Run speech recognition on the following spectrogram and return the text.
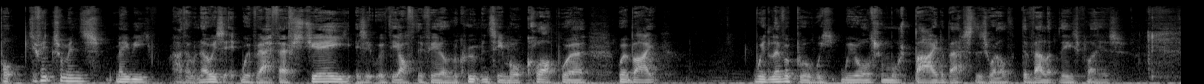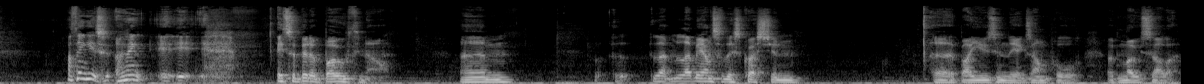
But do you think something's maybe I don't know? Is it with FSG? Is it with the off the field recruitment team or Klopp, where whereby with Liverpool we, we also must buy the best as well, develop these players. I think it's I think it, it, it's a bit of both now. Um, let, let me answer this question uh, by using the example of Mo Salah.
